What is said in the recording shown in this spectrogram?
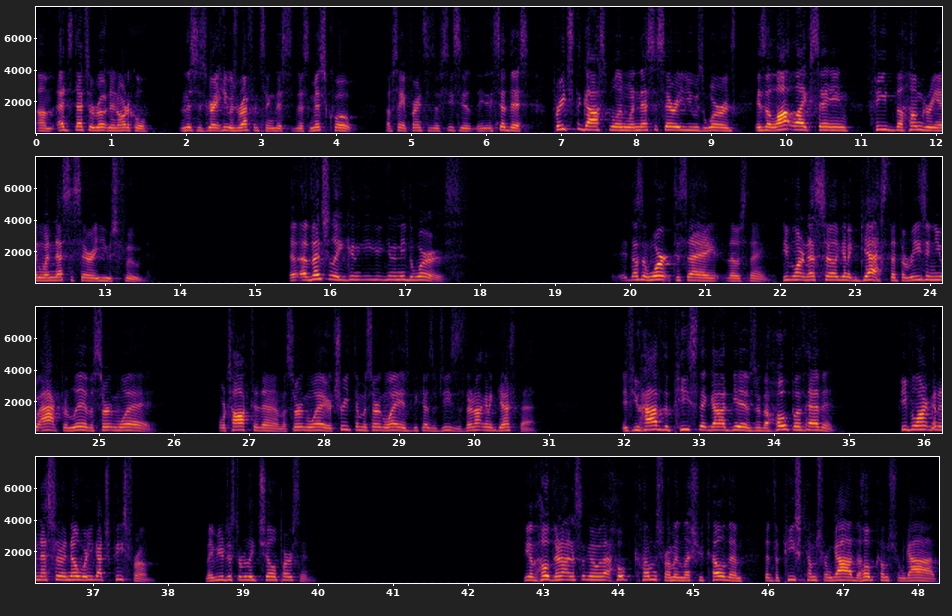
Um, Ed Stetzer wrote in an article, and this is great. He was referencing this, this misquote of St. Francis of Assisi. He said this Preach the gospel and when necessary use words is a lot like saying feed the hungry and when necessary use food. Eventually, you're going to need the words. It doesn't work to say those things. People aren't necessarily going to guess that the reason you act or live a certain way, or talk to them a certain way, or treat them a certain way is because of Jesus. They're not going to guess that. If you have the peace that God gives or the hope of heaven, people aren't going to necessarily know where you got your peace from. Maybe you're just a really chill person. If you have hope, they're not necessarily going to know where that hope comes from unless you tell them that the peace comes from God, the hope comes from God.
